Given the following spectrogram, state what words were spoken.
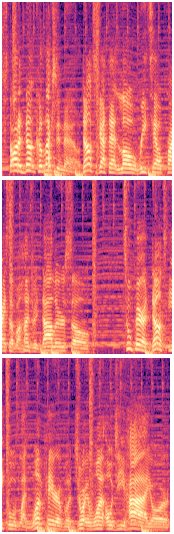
start a dunk collection now. Dunks got that low retail price of $100, so two pair of dunks equals like one pair of a Jordan 1 OG High or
